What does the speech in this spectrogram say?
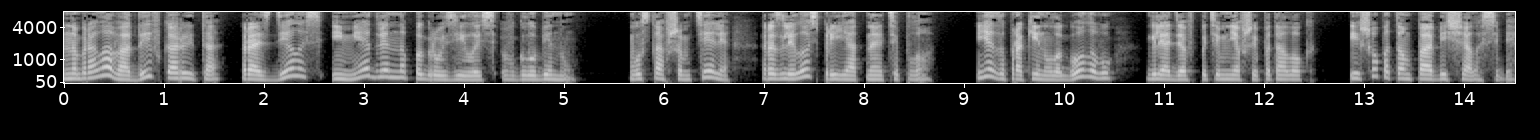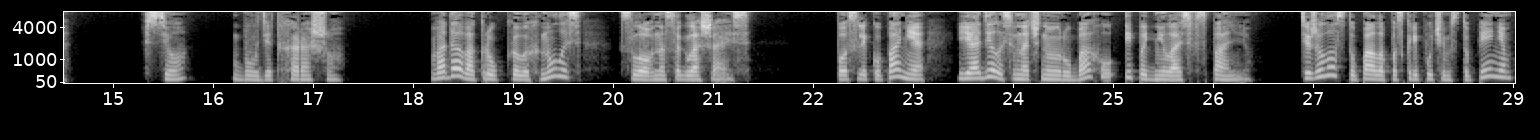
Набрала воды в корыто, разделась и медленно погрузилась в глубину. В уставшем теле разлилось приятное тепло. Я запрокинула голову, глядя в потемневший потолок, и шепотом пообещала себе. «Все будет хорошо». Вода вокруг колыхнулась, словно соглашаясь. После купания я оделась в ночную рубаху и поднялась в спальню. Тяжело ступала по скрипучим ступеням,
